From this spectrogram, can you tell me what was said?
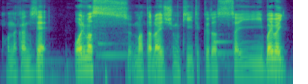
こんな感じで終わります。また来週も聴いてください。バイバイ。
